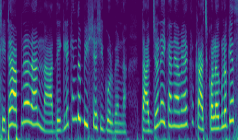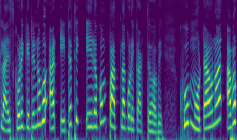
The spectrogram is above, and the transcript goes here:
সেটা আপনারা না দেখলে কিন্তু বিশ্বাসই করবেন না। তার জন্য এখানে আমি একটা কাঁচকলাগুলোকে স্লাইস করে কেটে নেব আর এটা ঠিক এইরকম পাতলা করে কাটতে হবে। খুব মোটাও নয় আবার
